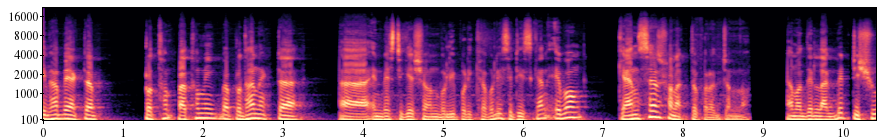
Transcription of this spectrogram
এইভাবে একটা প্রথম প্রাথমিক বা প্রধান একটা ইনভেস্টিগেশন বলি পরীক্ষা বলি সিটি স্ক্যান এবং ক্যান্সার শনাক্ত করার জন্য। আমাদের লাগবে টিস্যু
